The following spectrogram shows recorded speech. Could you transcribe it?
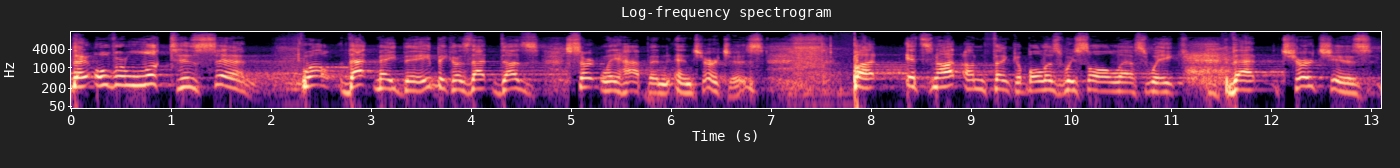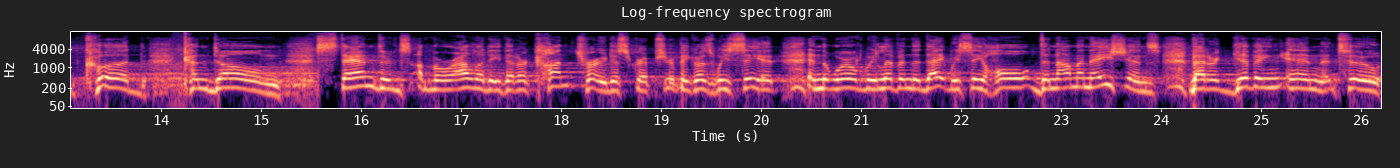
they overlooked his sin. Well, that may be because that does certainly happen in churches. But it's not unthinkable, as we saw last week, that churches could condone standards of morality that are contrary to Scripture because we see it in the world we live in today. We see whole denominations that are giving in to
